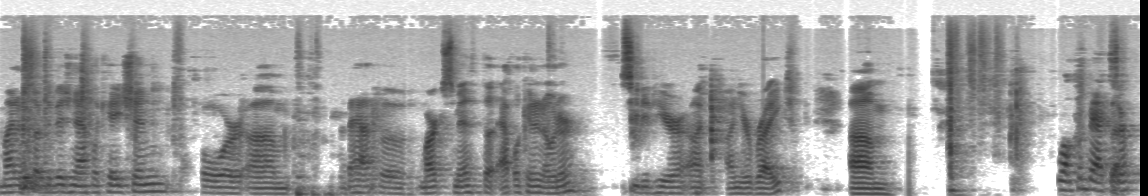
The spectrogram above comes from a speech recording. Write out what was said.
minor subdivision application for, um, on behalf of Mark Smith, the applicant and owner, seated here on, on your right. Um, Welcome back, sir.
